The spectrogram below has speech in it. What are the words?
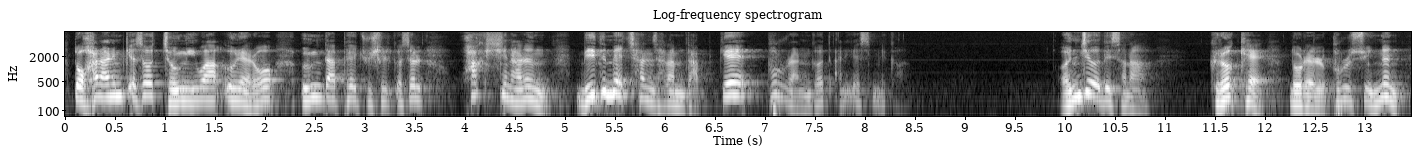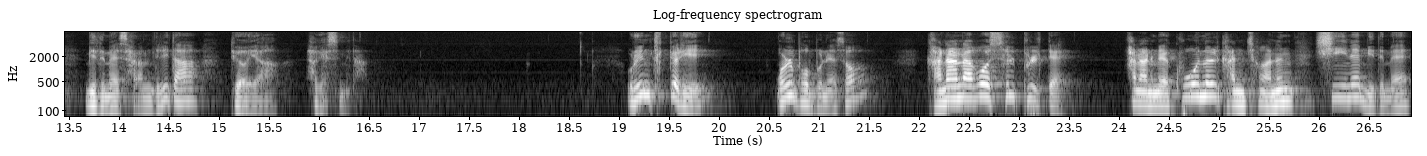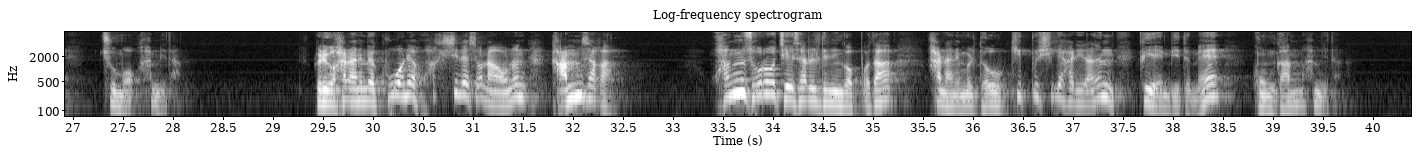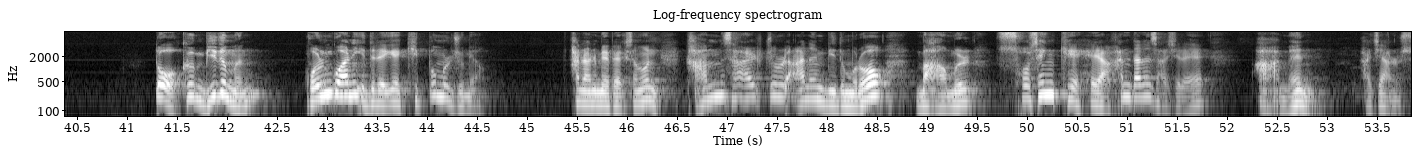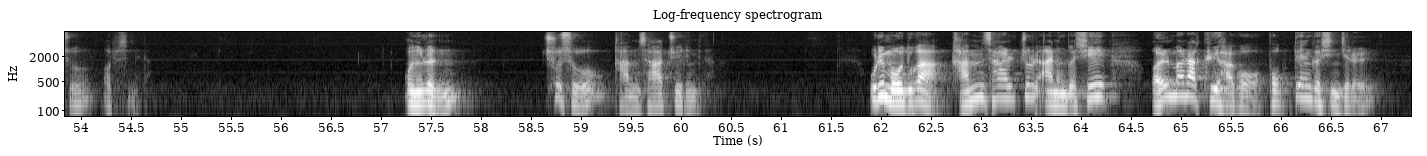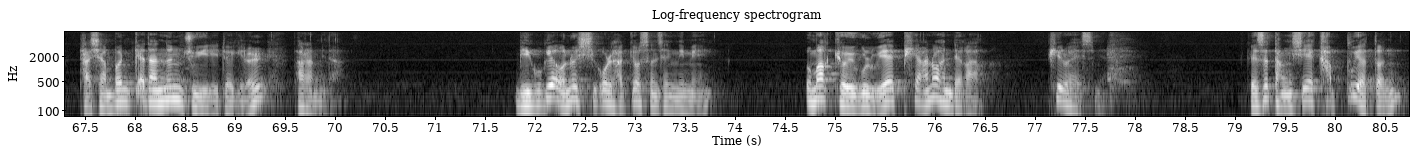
또 하나님께서 정의와 은혜로 응답해 주실 것을 확신하는 믿음에 찬 사람답게 부르라는 것 아니겠습니까? 언제 어디서나 그렇게 노래를 부를 수 있는 믿음의 사람들이 다 되어야 하겠습니다. 우리는 특별히 오늘 본문에서 가난하고 슬플 때 하나님의 구원을 간청하는 시인의 믿음에 주목합니다. 그리고 하나님의 구원의 확신에서 나오는 감사가 황소로 제사를 드리는 것보다 하나님을 더욱 기쁘시게 하리라는 그의 믿음에 공감합니다. 또 그 믿음은 곤고한 이들에게 기쁨을 주며 하나님의 백성은 감사할 줄 아는 믿음으로 마음을 소생케 해야 한다는 사실에 아멘 하지 않을 수 없습니다. 오늘은 추수 감사 주일입니다. 우리 모두가 감사할 줄 아는 것이 얼마나 귀하고 복된 것인지를 다시 한번 깨닫는 주일이 되기를 바랍니다. 미국의 어느 시골 학교 선생님이 음악 교육을 위해 피아노 한 대가 필요했습니다. 그래서 당시에 갑부였던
